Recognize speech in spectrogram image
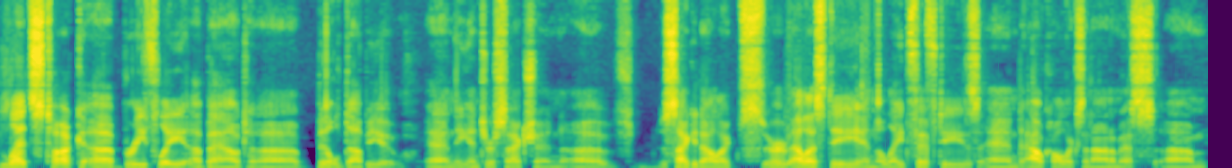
let's talk uh, briefly about uh, Bill W. and the intersection of psychedelics or LSD in the late 50s and Alcoholics Anonymous. Um,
